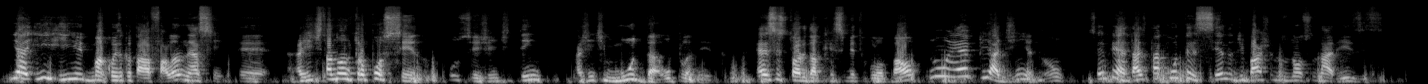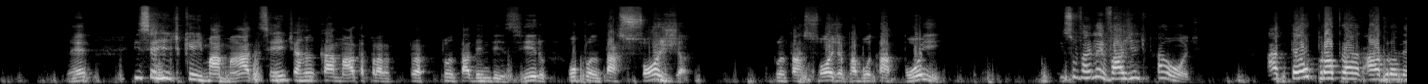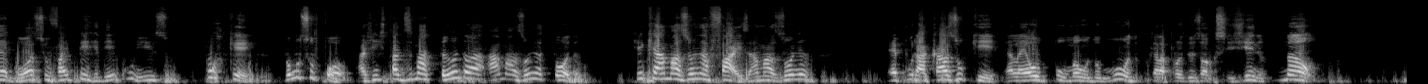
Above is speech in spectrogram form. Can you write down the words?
E aí, e uma coisa que eu estava falando é assim: é, a gente está no antropoceno, ou seja, a gente tem. A gente muda o planeta. Essa história do aquecimento global não é piadinha, não. Isso é verdade, está acontecendo debaixo dos nossos narizes. Né? E se a gente queimar mata, se a gente arrancar mata para plantar dendezeiro, ou plantar soja, plantar soja para botar boi, isso vai levar a gente para onde? Até o próprio agronegócio vai perder com isso. Por quê? Vamos supor, a gente está desmatando a Amazônia toda. O que, que a Amazônia faz? A Amazônia é por acaso o quê? Ela é o pulmão do mundo porque ela produz oxigênio? Não.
